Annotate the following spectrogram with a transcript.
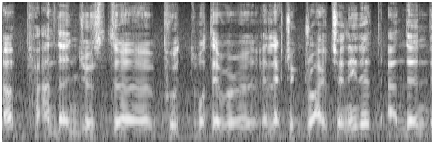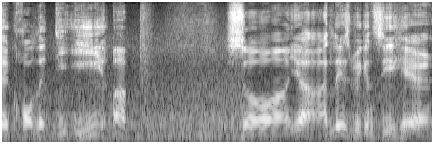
up and then just uh, put whatever electric drive drivetrain in it, and then they call it the E up. So uh, yeah, at least we can see here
